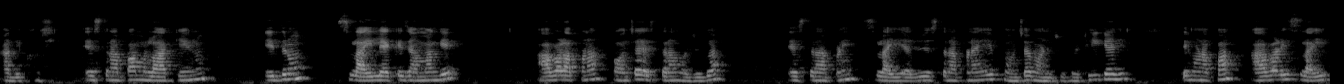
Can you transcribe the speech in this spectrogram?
ਆ ਦੇਖੋ ਜੀ, ਇਸ ਤਰ੍ਹਾਂ ਆਪਾਂ ਮਿਲਾ ਕੇ ਇਹਨੂੰ ਇਧਰੋਂ ਸਲਾਈ ਲੈ ਕੇ ਜਾਵਾਂਗੇ। ਆਹ ਵਾਲਾ ਆਪਣਾ ਪਹੁੰਚਾ ਇਸ ਤਰ੍ਹਾਂ ਹੋ ਜਾਊਗਾ। ਇਸ ਤਰ੍ਹਾਂ ਆਪਣੀ ਸਲਾਈ ਆ ਜੂ ਇਸ ਤਰ੍ਹਾਂ ਆਪਣਾ ਇਹ ਪਹੁੰਚਾ ਬਣ ਜੂਗਾ ਠੀਕ ਹੈ ਜੀ। ਤੇ ਹੁਣ ਆਪਾਂ ਆਹ ਵਾਲੀ ਸਲਾਈ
